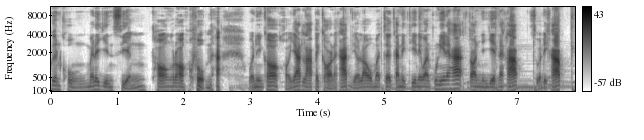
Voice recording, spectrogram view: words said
พื่อนๆคงไม่ได้ยินเสียงท้องร้องของผมนะ วันนี้ก็ขออนุญาตลาไปก่อนนะครับ เดี๋ยวเรามาเจอกันอีกทีในวันพรุ่งนี้นะฮะตอนเย็นๆนะครับ สวัสดีครับ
